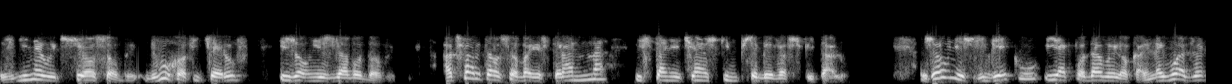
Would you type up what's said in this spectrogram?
zginęły trzy osoby, dwóch oficerów i żołnierz zawodowy, a czwarta osoba jest ranna i w stanie ciężkim przebywa w szpitalu. Żołnierz zbiegł i, jak podały lokalne władze,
